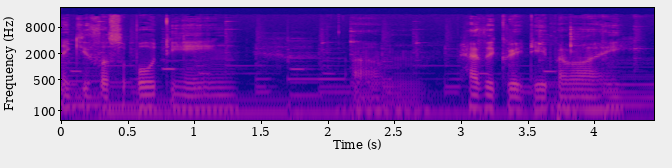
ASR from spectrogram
Thank you for supporting. Um, have a great day. Bye bye.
